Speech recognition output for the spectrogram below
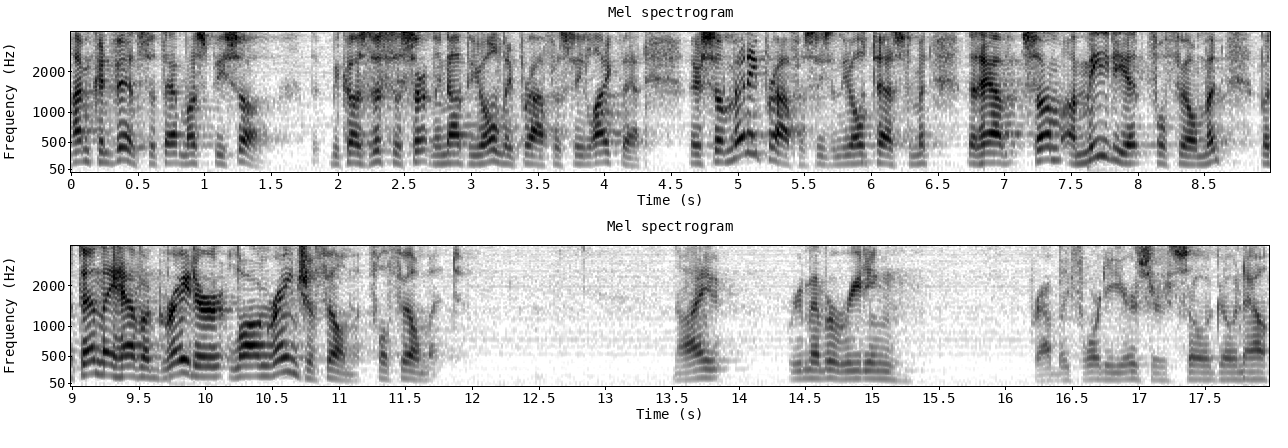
I'm convinced that that must be so because this is certainly not the only prophecy like that. There's so many prophecies in the Old Testament that have some immediate fulfillment, but then they have a greater long range fulfillment. Now, I remember reading probably 40 years or so ago now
